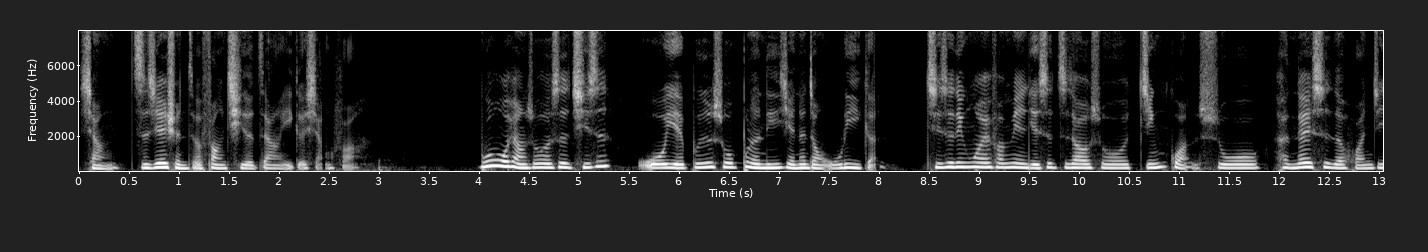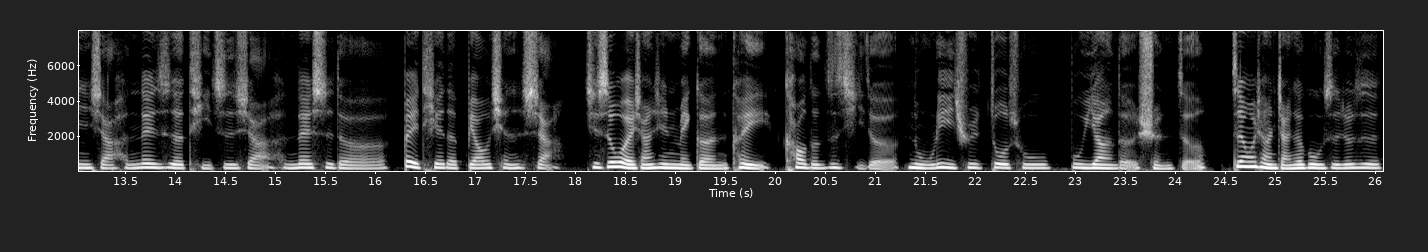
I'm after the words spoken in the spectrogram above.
想直接选择放弃的这样一个想法。不过我想说的是，其实我也不是说不能理解那种无力感。其实另外一方面也是知道说，尽管说很类似的环境下、很类似的体制下、很类似的被贴的标签下。其实我也相信每个人可以靠着自己的努力去做出不一样的选择。这样，我想讲一个故事，就是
